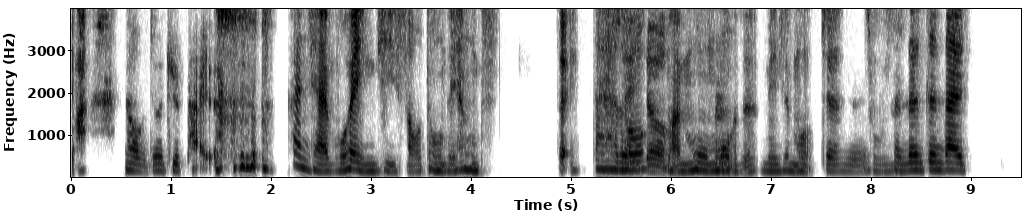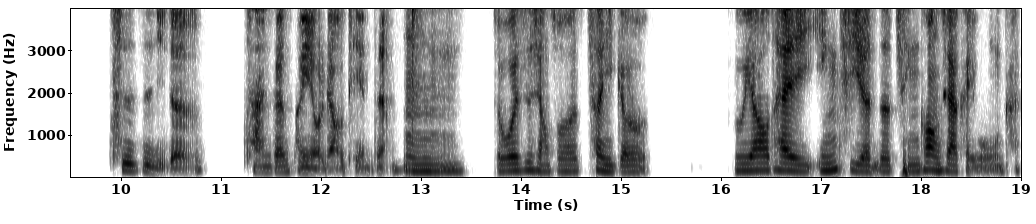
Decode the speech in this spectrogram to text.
吧，然后我就去拍了。看起来不会引起骚动的样子，对，大家都蛮默默嗯的，没什么。就是注意很认真在吃自己的餐，跟朋友聊天这样。嗯，对我也是想说，趁一个不要太引起人的情况下，可以问问看。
